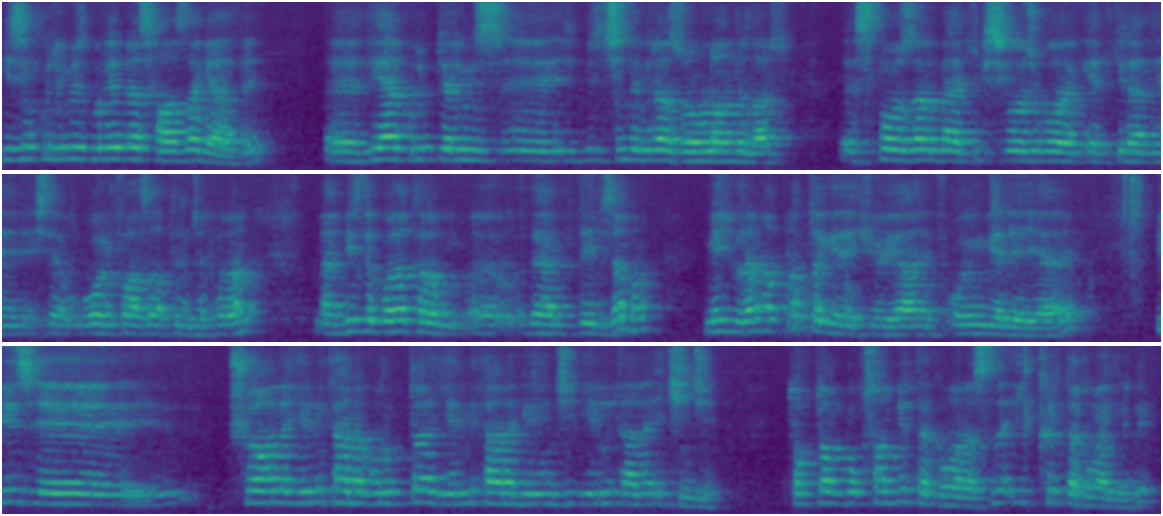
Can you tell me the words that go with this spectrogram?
bizim kulübümüz buraya biraz fazla geldi. E, Diğer kulüplerimiz e, içinde biraz zorlandılar. E, Sporcular belki psikolojik olarak etkilendi, işte gol fazla atınca falan. Yani biz de gol atalım e, derdi değiliz ama mecburen atmak da gerekiyor yani oyun gereği yani. Biz e, şu anda 20 tane grupta 20 tane birinci, 20 tane ikinci. Toplam 91 takım arasında ilk 40 takıma girdik.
